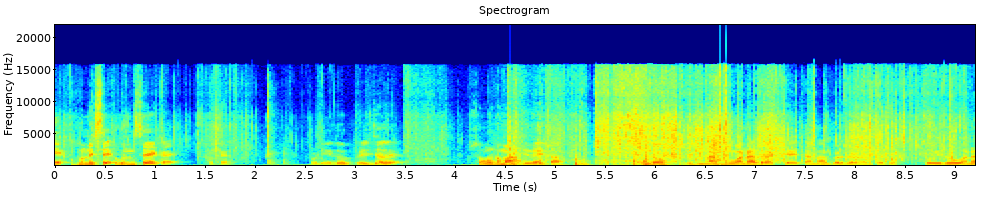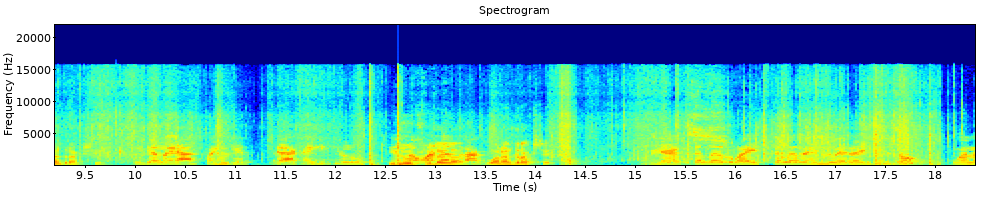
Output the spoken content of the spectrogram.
ಏ ಹುಣಸೆ ಹುಣಸೆಕಾಯಿ. ಓಕೆ ನೋಡಿ ಇದು ಫ್ರಿಜ್ಜಲ್ಲೇ ಸೌಂಡ್ ಮಾಡ್ತಿದೆ ಆಯ್ತಾ? ಇದು ಇದು ನಮ್ಮ ಒಣ ದ್ರಾಕ್ಷಿ ಆಯ್ತಾ? ನಾವು ಬೆಳೆದಿರೋಂಥದ್ದು ಸೊ ಇದು ಒಣ ದ್ರಾಕ್ಷಿ ಇದು ಫುಲ್ ಎಲ್ಲ ಒಣ ದ್ರಾಕ್ಷಿ black colour white colour and varieties of ಒಣ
